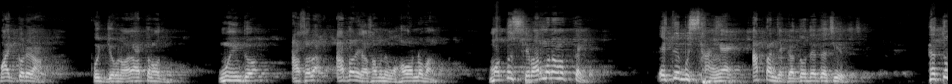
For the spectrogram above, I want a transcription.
বাক্য দেখা সূর্য মনে হয় আত্মা মই কিন্তু আসলে আদরে গাছ মানে খবর নাপাং মতো সেবার মনে হতে এতে সাঙে, আত্মান জায়গা তো দেখাচ্ছি হ্যাঁ তো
